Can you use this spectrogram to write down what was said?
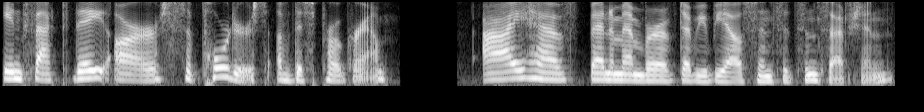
In fact, they are supporters of this program. I have been a member of WBL since its inception.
